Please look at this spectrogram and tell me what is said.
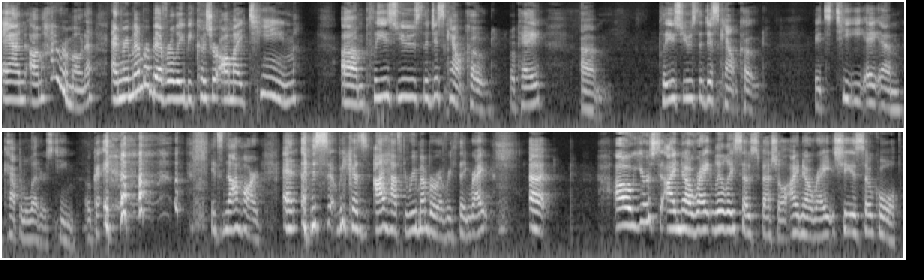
And um, hi, Ramona. And remember, Beverly, because you're on my team, um, please use the discount code, okay? Um, please use the discount code. It's T E A M, capital letters, team, okay? it's not hard. And so, because I have to remember everything, right? Uh, Oh, you're, I know, right? Lily's so special. I know, right? She is so cool.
